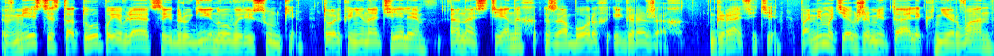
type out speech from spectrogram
Вместе с тату появляются и другие новые рисунки. Только не на теле, а на стенах, заборах и гаражах. Граффити. Помимо тех же Металлик, Нирван,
